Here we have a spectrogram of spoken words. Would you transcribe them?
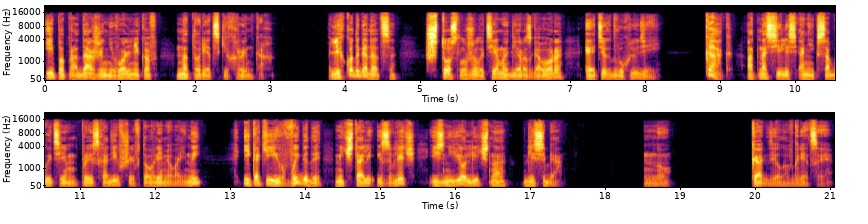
и по продаже невольников на турецких рынках. Легко догадаться, что служило темой для разговора этих двух людей. Как относились они к событиям, происходившей в то время войны, и какие выгоды мечтали извлечь из нее лично для себя. «Ну, как дела в Греции?»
